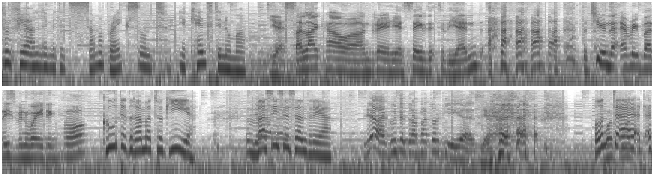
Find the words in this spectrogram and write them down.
FM4 Unlimited Summer Breaks und ihr kennt die Nummer. Yes, I like how uh, Andrea here saved it to the end. the tune that everybody's been waiting for. Gute Dramaturgie. Was Ja, ist es, Andrea? Yeah, gute Dramaturgie, yes. Und What- äh, äh,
